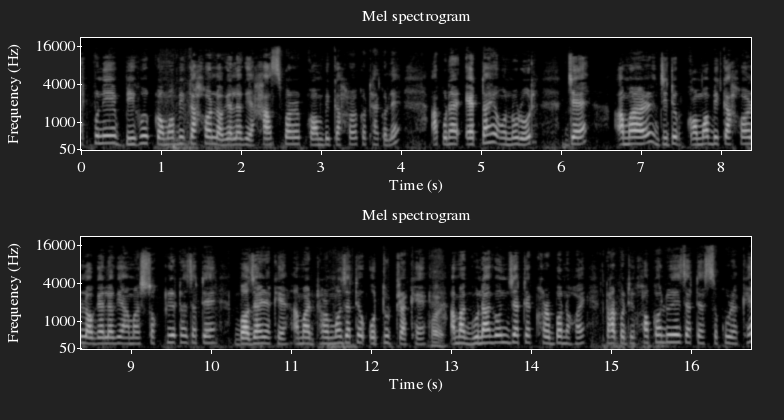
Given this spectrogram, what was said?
আপুনি বিহুৰ ক্ৰমবিকাশৰ লগে লগে সাজপাৰৰ ক্ৰম বিকাশৰ কথা ক'লে। আপোনাৰ এটাই অনুৰোধ যে আমাৰ যিটো ক্ৰম বিকাশৰ লগে লগে আমাৰ সক্ৰিয়তা যাতে বজাই ৰাখে আমাৰ ধৰ্ম যাতে অটুট ৰাখে। আমাৰ গুণাগুণ যাতে খৰ্ব নহয় তাৰ প্ৰতি সকলোৱে যাতে চকু ৰাখে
